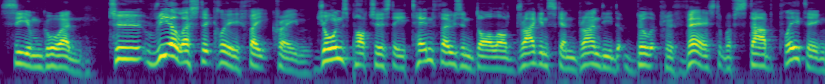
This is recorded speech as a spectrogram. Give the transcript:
see him go in. To realistically fight crime, Jones purchased a $10,000 dragon skin branded bulletproof vest with stab plating,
